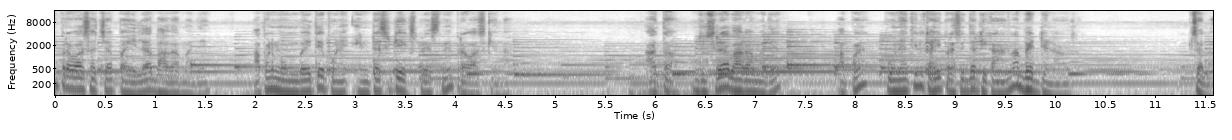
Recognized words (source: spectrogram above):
प्रवासाच्या पहिल्या भागामध्ये आपण मुंबई ते पुणे इंटरसिटी एक्सप्रेसने प्रवास केला. आता दुसऱ्या भागामध्ये आपण पुण्यातील काही प्रसिद्ध ठिकाणांना भेट देणार आहोत. चला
